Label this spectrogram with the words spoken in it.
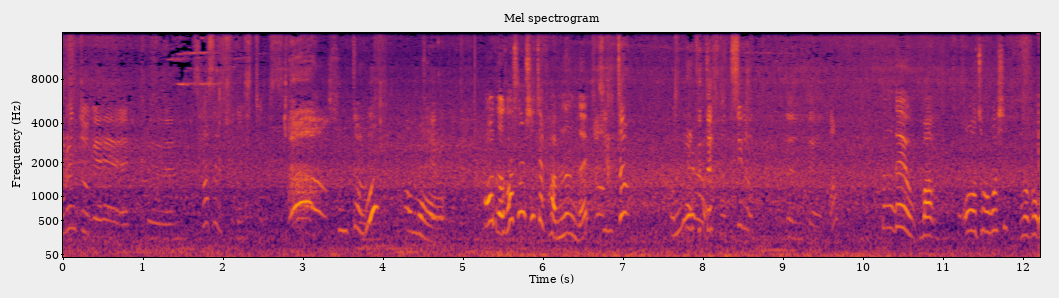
오른쪽에 그 사슴 죽은 있어 진짜로? 어머. 어, 나 사슴 실제 봤는데? 진짜? 언니 우리 그때 같이 갔던 때였나? 근데 막, 어, 저거 시, 뭐,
